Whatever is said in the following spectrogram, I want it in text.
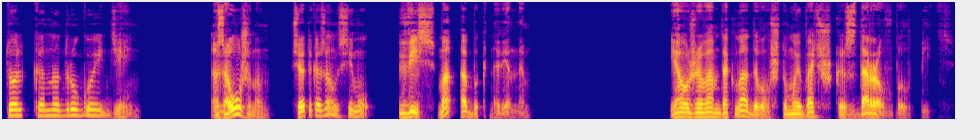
только на другой день. А за ужином все это казалось ему весьма обыкновенным. Я уже вам докладывал, что мой батюшка здоров был пить,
